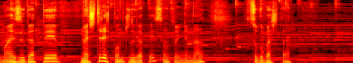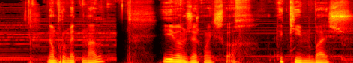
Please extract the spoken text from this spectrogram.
Mais HP. Mais 3 pontos de HP, se não estou enganado. Sou capaz de dar. Não prometo nada. E vamos ver como é que isto corre. Aqui em baixo.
